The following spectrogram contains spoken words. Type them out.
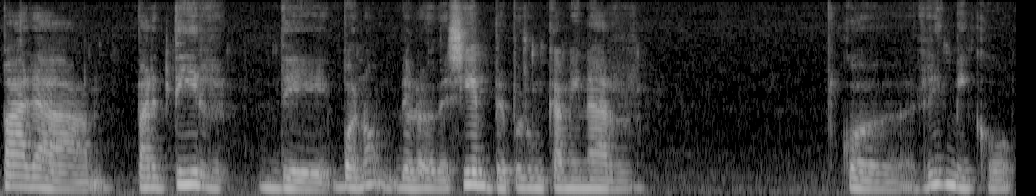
para partir de, bueno, de lo de siempre, pues un caminar rítmico,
